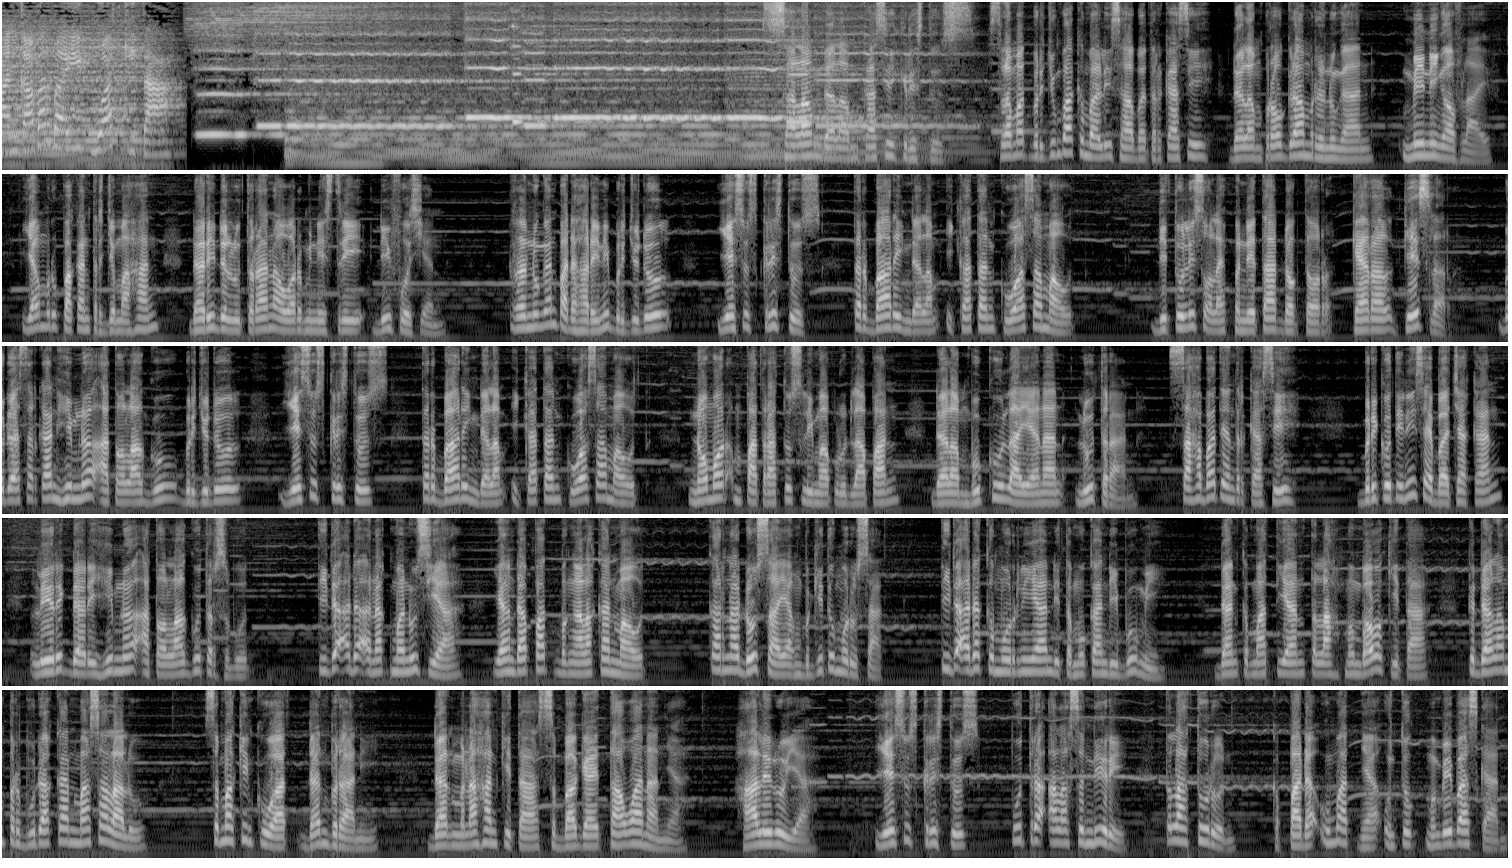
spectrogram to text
Memberitakan kabar baik buat kita Salam dalam kasih Kristus. Selamat berjumpa kembali sahabat terkasih dalam program renungan Meaning of Life yang merupakan terjemahan dari The Lutheran Hour Ministry Devotion. Renungan pada hari ini berjudul Yesus Kristus terbaring dalam ikatan kuasa maut. Ditulis oleh pendeta Dr. Carol Geisler berdasarkan himne atau lagu berjudul Yesus Kristus terbaring dalam ikatan kuasa maut nomor 458 dalam buku layanan Lutheran. Sahabat yang terkasih, berikut ini saya bacakan lirik dari himne atau lagu tersebut. Tidak ada anak manusia yang dapat mengalahkan maut karena dosa yang begitu merusak. Tidak ada kemurnian ditemukan di bumi dan kematian telah membawa kita ke dalam perbudakan masa lalu semakin kuat dan berani dan menahan kita sebagai tawanannya. Haleluya! Yesus Kristus, Putra Allah sendiri, telah turun kepada umatnya untuk membebaskan,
